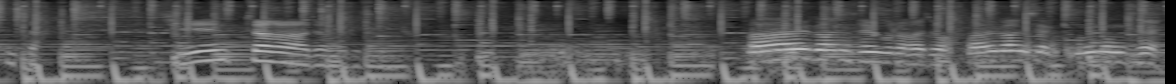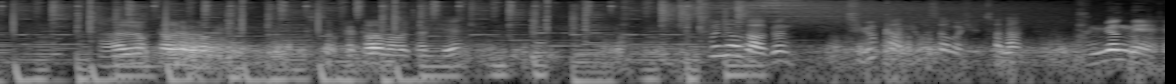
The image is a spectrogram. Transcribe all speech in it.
진짜 진짜로 아주 멋있습니다. 빨간색으로 하죠. 빨간색 분홍색 알록달록하게 진짜 백화점 마을 탈게 수녀각은 지극한 효성을 실천한 박명래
